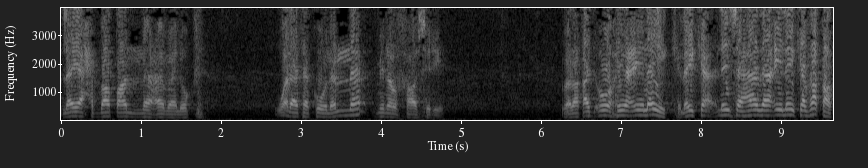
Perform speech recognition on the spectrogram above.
ليحبطن عملك ولا تكونن من الخاسرين. ولقد أوحي إليك ليس هذا إليك فقط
